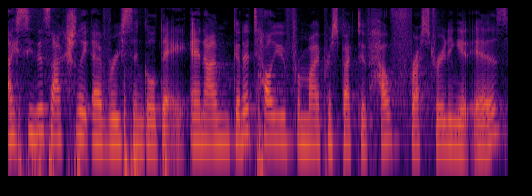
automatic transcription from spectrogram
I see this actually every single day. And I'm going to tell you from my perspective how frustrating it is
